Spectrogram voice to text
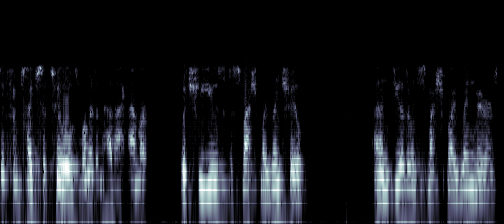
different types of tools. One of them had a hammer, which he used to smash my windshield, and the other one smashed my wing mirrors.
